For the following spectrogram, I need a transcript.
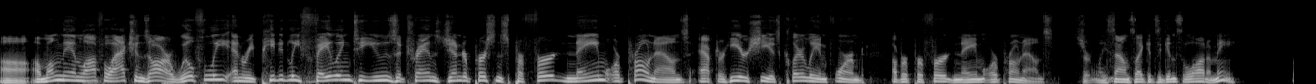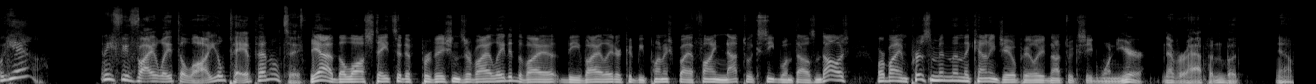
Uh, among the unlawful actions are willfully and repeatedly failing to use a transgender person's preferred name or pronouns after he or she is clearly informed of her preferred name or pronouns. Certainly sounds like it's against the law to me. Well, yeah. And if you violate the law, you'll pay a penalty. Yeah, the law states that if provisions are violated, the, vi- the violator could be punished by a fine not to exceed $1,000 or by imprisonment in the county jail period not to exceed one year. Never happened, but yeah.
